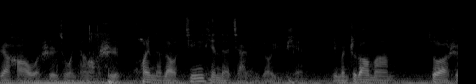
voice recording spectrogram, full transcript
大家好，我是周文强老师，欢迎来到今天的家庭教育篇。你们知道吗？周老师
